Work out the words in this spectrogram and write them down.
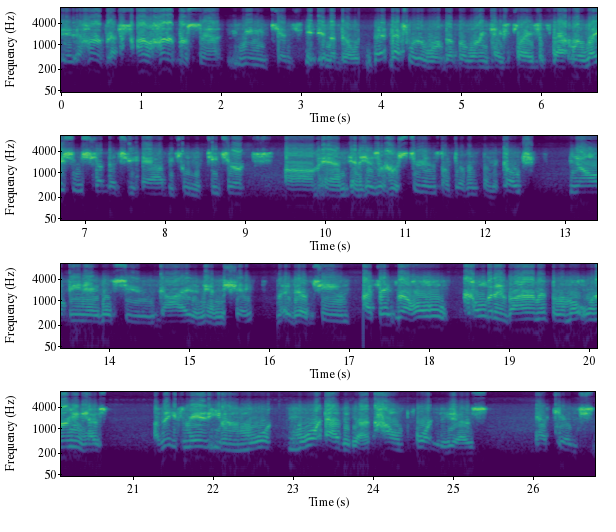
it, 100, I'm 100% we need kids in the building. That, that's where the, the learning takes place. It's that relationship that you have between the teacher um, and, and his or her students, no different than the coach. You know, being able to guide and, and shape their team. I think the whole COVID environment, the remote learning has, I think it's made it even more more evident how important it is have kids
